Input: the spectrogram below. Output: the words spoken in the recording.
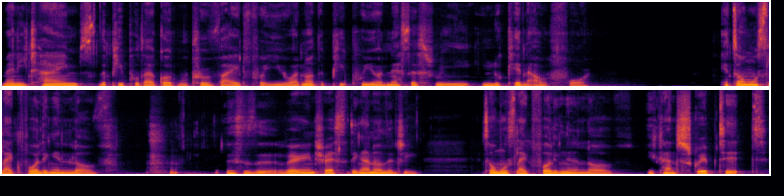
Many times, the people that God will provide for you are not the people you're necessarily looking out for. It's almost like falling in love. this is a very interesting analogy. It's almost like falling in love. You can script it,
